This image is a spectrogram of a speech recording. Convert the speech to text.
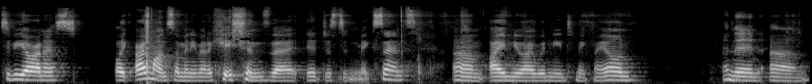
to be honest, like I'm on so many medications that it just didn't make sense. Um, I knew I would need to make my own. And then um,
